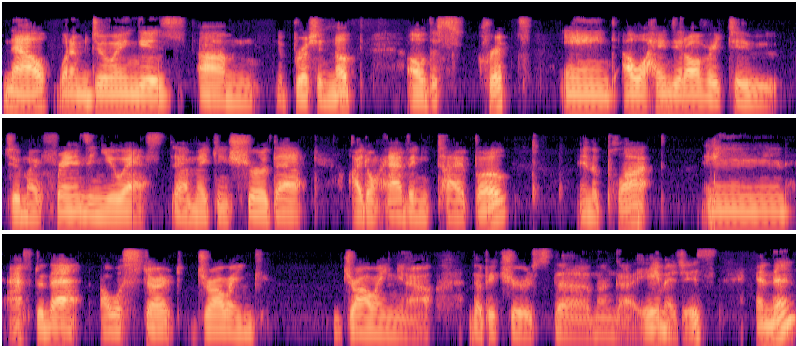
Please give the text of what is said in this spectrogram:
now what I'm doing is um, brushing up all the script, and I will hand it over to to my friends in US, uh, making sure that I don't have any typo in the plot. And after that, I will start drawing drawing, you know, the pictures, the manga images, and then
